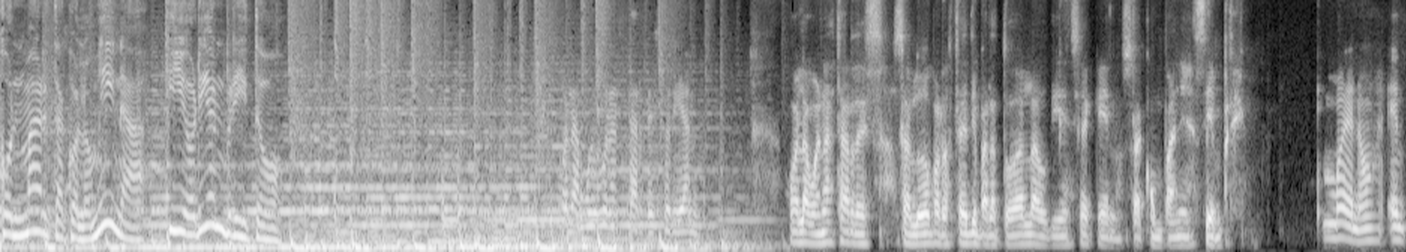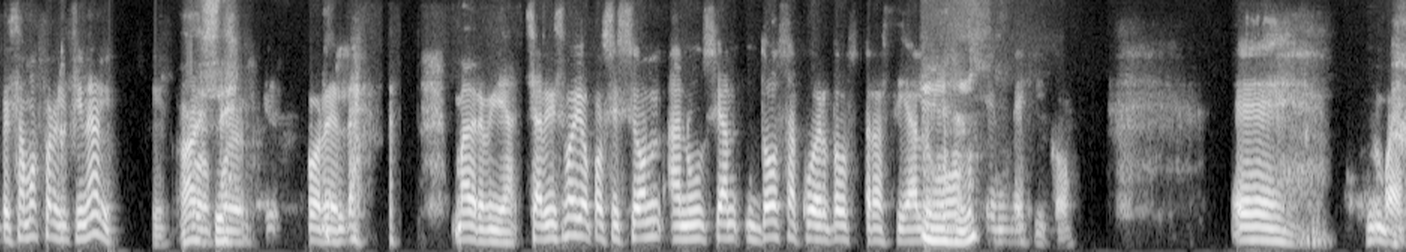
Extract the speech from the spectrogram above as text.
con Marta Colomina y Orián Brito. Hola, muy buenas tardes, Orián. Hola, buenas tardes. saludo para usted y para toda la audiencia que nos acompaña siempre. Bueno, empezamos por el final. Ay, sí. por, el, madre mía, chavismo y oposición anuncian dos acuerdos tras diálogo en México. Eh, bueno.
